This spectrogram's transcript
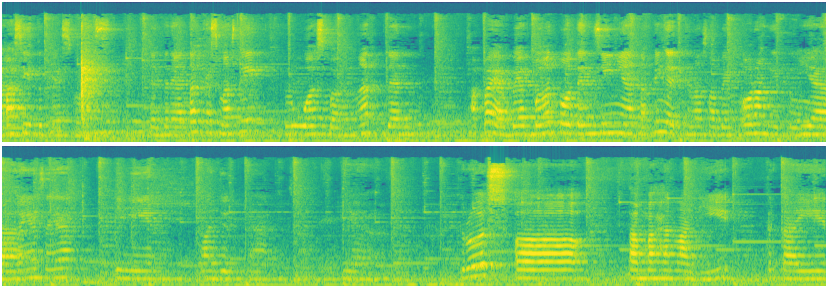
apa sih itu kesmas dan ternyata kesmas nih luas banget dan apa ya banyak banget potensinya tapi nggak dikenal sama banyak orang gitu Ya. makanya saya ingin lanjutkan Iya. Terus eh, tambahan lagi terkait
